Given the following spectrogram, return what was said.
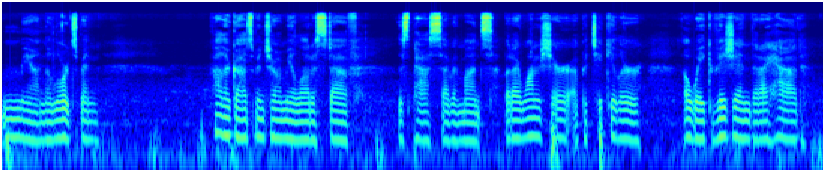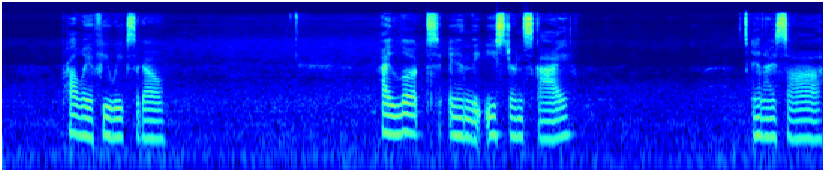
man, the Lord's been Father God's been showing me a lot of stuff this past seven months, but I want to share a particular awake vision that I had probably a few weeks ago. I looked in the eastern sky and I saw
